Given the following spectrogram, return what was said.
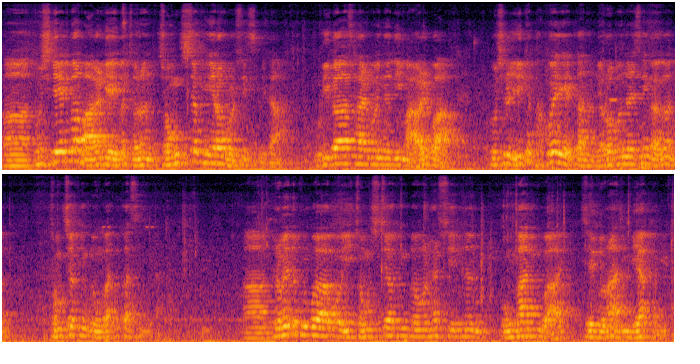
어, 도시계획과 마을계획은 저는 정치적 행위라고 볼 수 있습니다. 우리가 살고 있는 이 마을과 도시를 이렇게 바꿔야 되겠다는 여러분들의 생각은 정치적 행동과 똑같습니다. 아, 그럼에도 불구하고 이 정치적 행동을 할 수 있는 공간과 제도는 아직 미약합니다.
